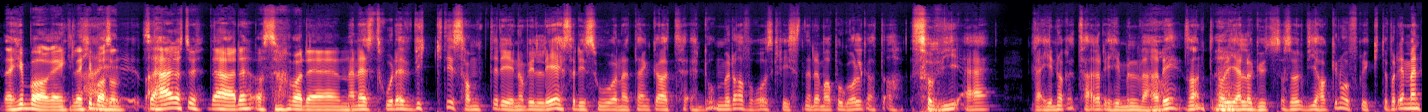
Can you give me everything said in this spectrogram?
Det er ikke bare egentlig, det er ikke bare sånn Se her, vet du. Det er det. Og så var det en Men jeg tror det er viktig samtidig, når vi leser disse ordene, tenker at dommedag for oss kristne, den var på Golgata. Så vi er ren og rettferdig himmelen verdig sant? når det gjelder Guds. Altså, vi har ikke noe å frykte på det. Men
